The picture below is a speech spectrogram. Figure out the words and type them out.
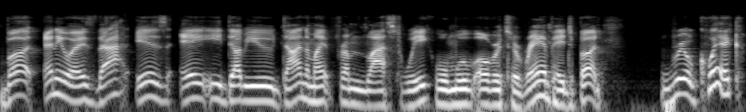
But anyways, that is AEW Dynamite from last week. We'll move over to Rampage, but real quick,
